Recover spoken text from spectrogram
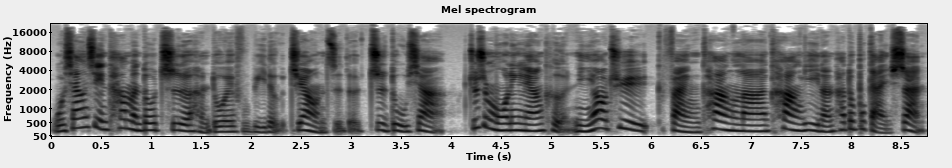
我相信他们都吃了很多 FB 的这样子的制度下，就是模棱两可。你要去反抗啦、抗议啦，他都不改善，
